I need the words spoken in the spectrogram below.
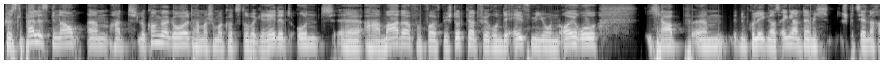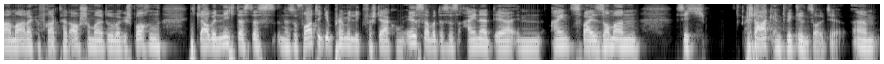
Crystal Palace, genau, ähm, hat Lokonga geholt, haben wir schon mal kurz drüber geredet. Und äh, Ahamada vom VfB Stuttgart für runde 11 Millionen Euro. Ich habe ähm, mit einem Kollegen aus England, der mich speziell nach Armada gefragt hat, auch schon mal drüber gesprochen. Ich glaube nicht, dass das eine sofortige Premier League Verstärkung ist, aber das ist einer, der in ein, zwei Sommern sich stark entwickeln sollte. Ähm,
